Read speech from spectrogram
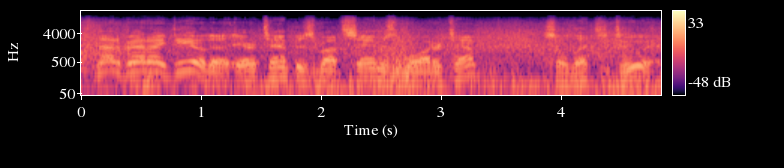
it's not a bad idea. The air temp is about the same as the water temp, so let's do it.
